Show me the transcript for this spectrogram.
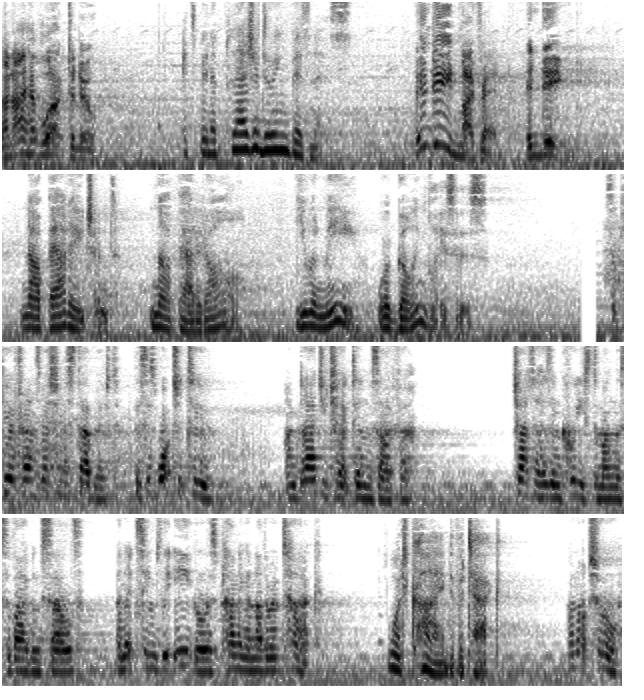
and I have work to do. It's been a pleasure doing business. Indeed, my friend, indeed. Not bad, Agent. Not bad at all. You and me, we're going places. Secure transmission established. This is Watcher 2. I'm glad you checked in, Cypher. Chatter has increased among the surviving cells, and it seems the Eagle is planning another attack. What kind of attack? I'm not sure.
